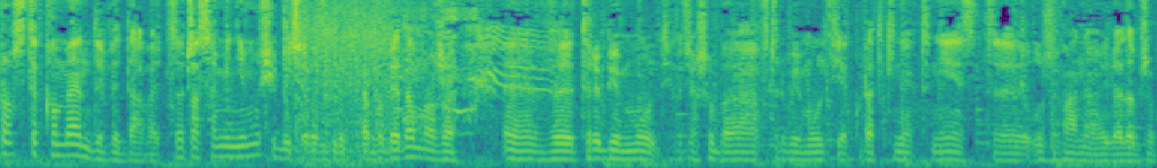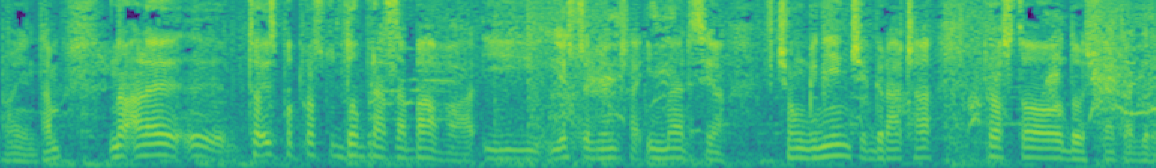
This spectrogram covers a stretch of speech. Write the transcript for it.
proste komendy wydawać. To czasami nie musi być rozgrywka, bo wiadomo, że e, w trybie multi, chociaż chyba w trybie multi akurat Kinect nie jest e, używany, o ile dobrze pamiętam. No ale e, to jest po prostu dobra zabawa i jeszcze większa imersja, wciągnięcie gracza prosto do świata gry.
